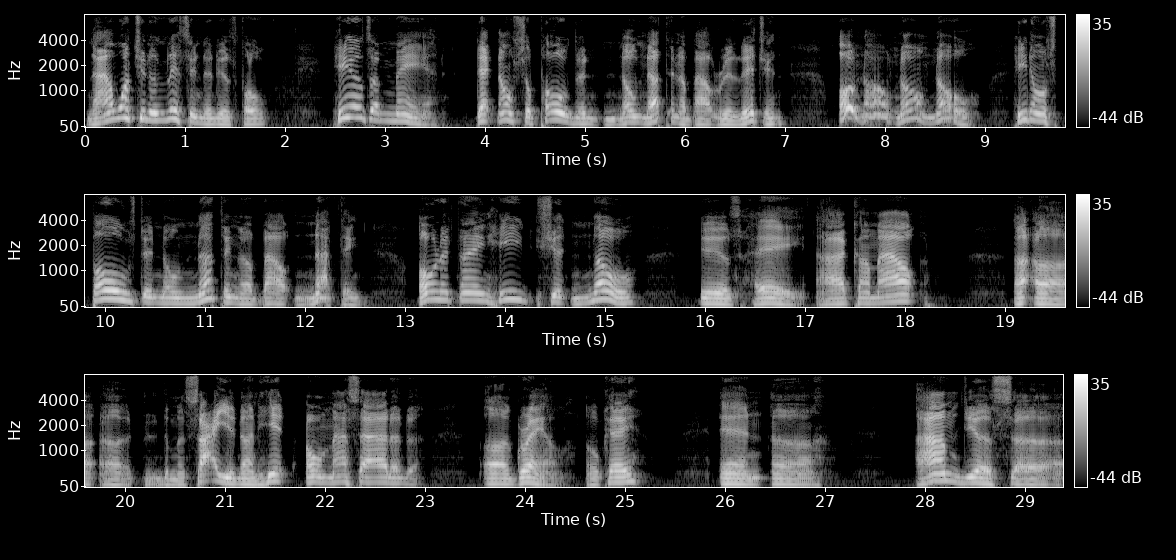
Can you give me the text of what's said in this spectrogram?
Now I want you to listen to this, folks. Here's a man that don't suppose to know nothing about religion. Oh no, no, no. He don't suppose to know nothing about nothing. Only thing he should know is, hey, I come out. Uh, uh, uh, the Messiah done hit on my side of the uh, ground, okay? And uh, I'm just, uh,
